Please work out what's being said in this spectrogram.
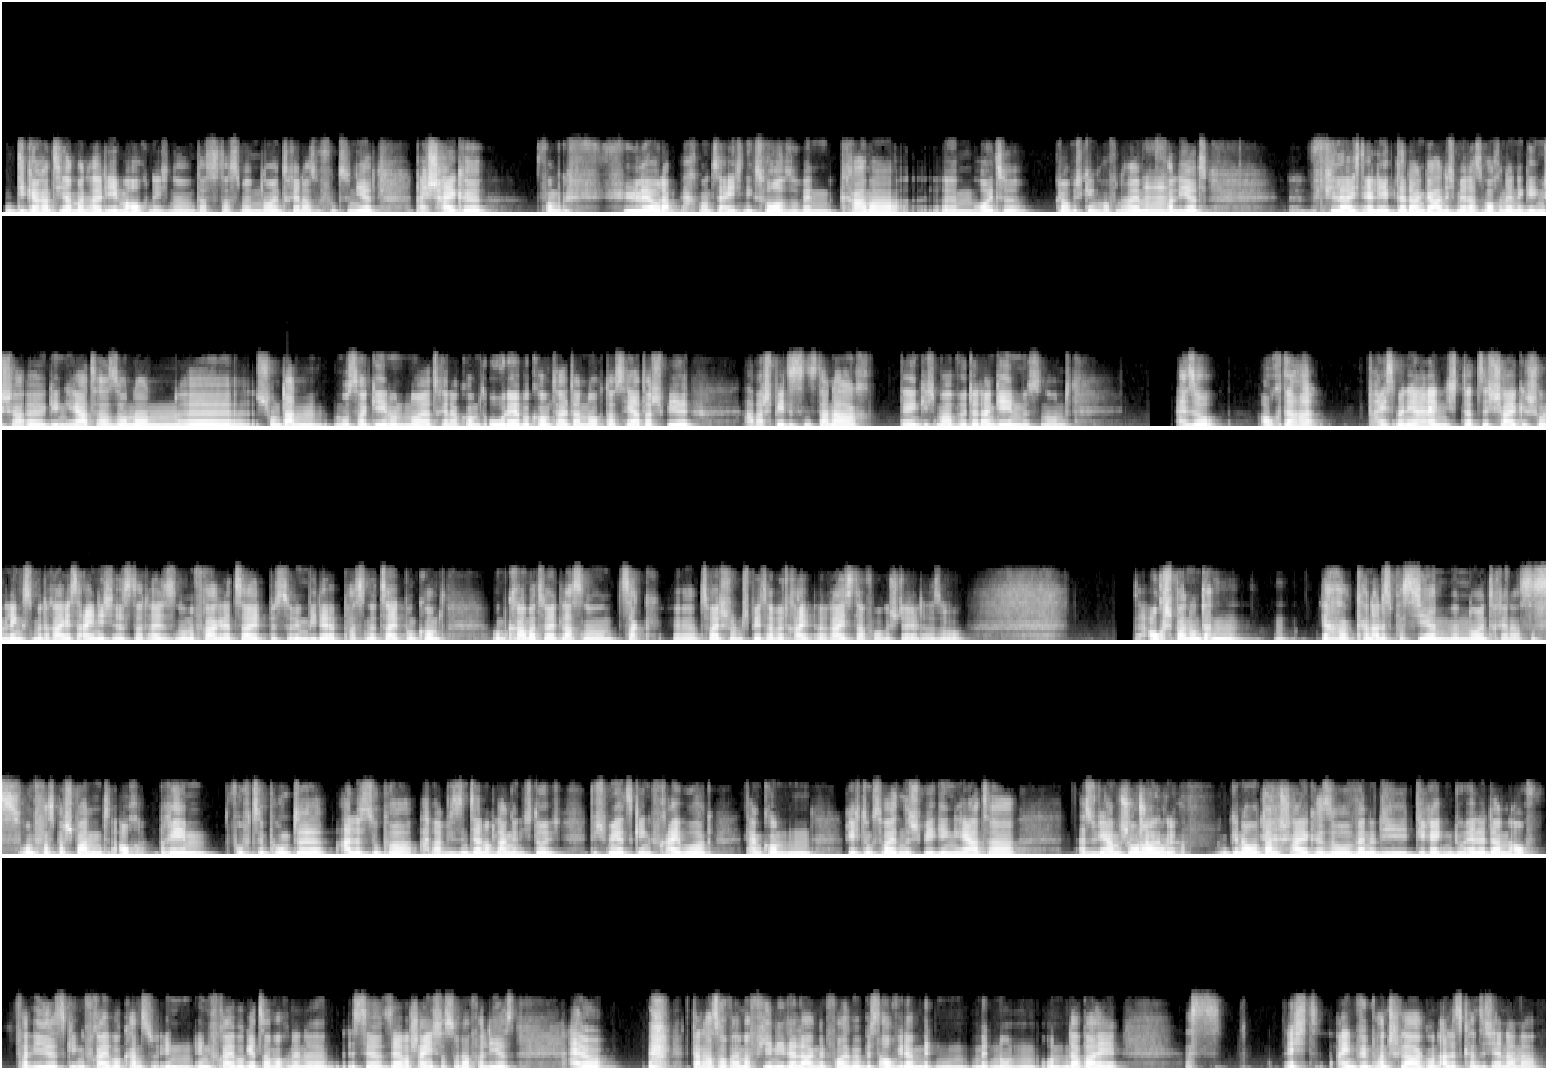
die Garantie hat man halt eben auch nicht, ne? dass das mit dem neuen Trainer so funktioniert. Bei Schalke vom Gefühl her, oder machen wir uns ja eigentlich nichts vor, so wenn Kramer ähm, heute, glaube ich, gegen Hoffenheim mhm. verliert, vielleicht erlebt er dann gar nicht mehr das Wochenende gegen, äh, gegen Hertha, sondern äh, schon dann muss er gehen und ein neuer Trainer kommt. Oder er bekommt halt dann noch das Hertha-Spiel. Aber spätestens danach, denke ich mal, wird er dann gehen müssen. Und also auch da weiß man ja eigentlich, dass sich Schalke schon längst mit Reis einig ist. Das heißt, es ist nur eine Frage der Zeit, bis irgendwie der passende Zeitpunkt kommt, um Kramer zu entlassen und zack, äh, zwei Stunden später wird Reis da vorgestellt. Also auch spannend. Und dann, ja, kann alles passieren mit einem neuen Trainer. Es ist unfassbar spannend. Auch Bremen, 15 Punkte, alles super, aber wir sind ja noch lange nicht durch. Wir spielen jetzt gegen Freiburg, dann kommt ein richtungsweisendes Spiel gegen Hertha. Also wir haben schon noch, genau, und dann Schalke so, wenn du die direkten Duelle dann auch verlierst, gegen Freiburg kannst du in, in Freiburg jetzt am Wochenende, ist ja sehr wahrscheinlich, dass du da verlierst. Also dann hast du auf einmal vier Niederlagen in Folge, bist auch wieder mitten, mitten unten, unten dabei. Das ist echt ein Wimpernschlag und alles kann sich ändern da.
